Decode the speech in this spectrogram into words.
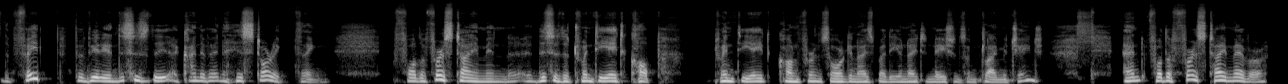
the faith pavilion. This is the kind of an historic thing. For the first time in uh, this is the 28 COP 28 conference organized by the United Nations on climate change. And for the first time ever,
